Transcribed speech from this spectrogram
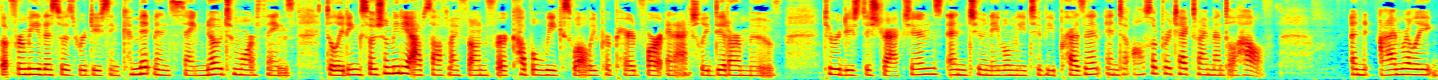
But for me this was reducing commitments saying no to more things deleting social media apps off my phone for a couple weeks while we prepared for and actually did our move to reduce distractions and to enable me to be present and to also protect my mental health. And I'm really,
